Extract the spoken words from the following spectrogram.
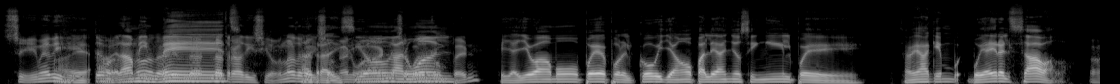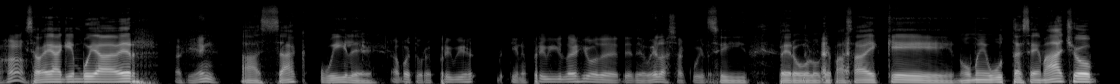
Sí, me dijiste. a ver a mano, mis la, la- la Mets, tradición, la la tradición, tradición anual. Que ya llevamos, pues, por el COVID, llevamos un par de años sin ir, pues. ¿Sabes a quién? voy- a ir el sábado. Ajá. ¿Sabes a quién voy a ver? ¿A quién? A Zach Wheeler. Ah, pues tú eres privi- tienes privilegio de, de, de ver a Zach Wheeler. Sí, pero lo que pasa es que no me gusta ese matchup.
